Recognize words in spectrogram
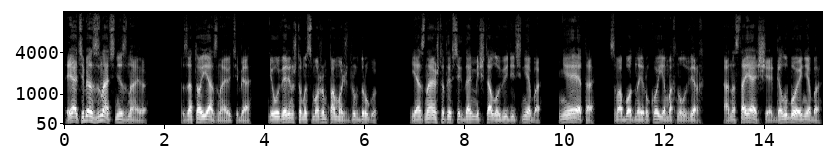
Я тебя знать не знаю». «Зато я знаю тебя, и уверен, что мы сможем помочь друг другу. Я знаю, что ты всегда мечтал увидеть небо. Не это!» Свободной рукой я махнул вверх а настоящее, голубое небо.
